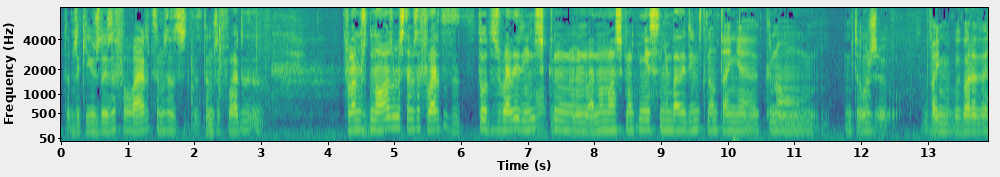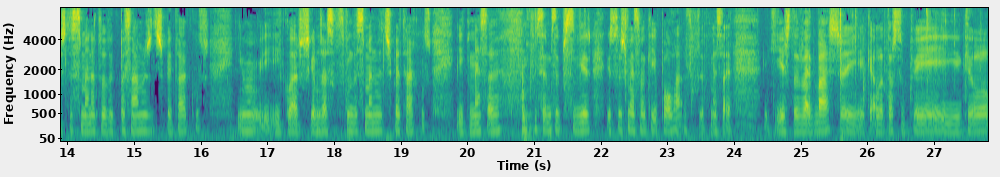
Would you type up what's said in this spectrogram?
estamos aqui os dois a falar, estamos a, estamos a falar de. Falamos de nós, mas estamos a falar de, de todos os bailarinos que não, não acho que não conheço nenhum bailarino que não tenha que não então hoje venho agora desta semana toda que passámos de espetáculos e, e, claro, chegamos à segunda semana de espetáculos e começa a, começamos a perceber que as pessoas começam a cair para o lado portanto, começa a, aqui esta vai de baixa e aquela torce o pé e aquilo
